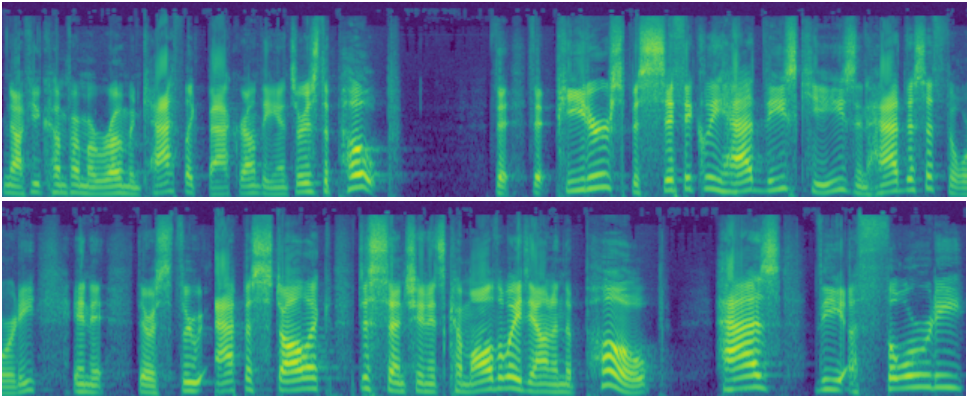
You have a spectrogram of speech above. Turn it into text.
Now, if you come from a Roman Catholic background, the answer is the Pope. That, that Peter specifically had these keys and had this authority, and it, there's through apostolic succession, it's come all the way down, and the Pope has the authority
